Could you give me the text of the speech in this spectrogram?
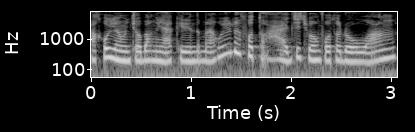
aku yang mencoba ngeyakinin temen aku ya udah foto aja cuma foto doang.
